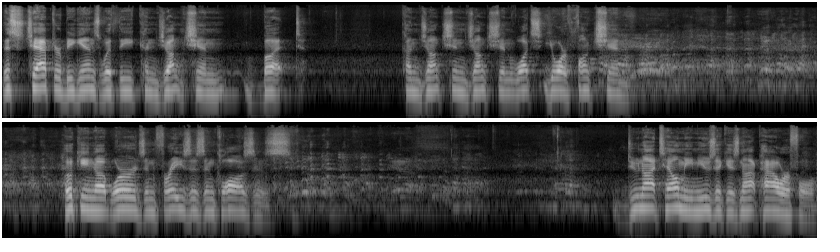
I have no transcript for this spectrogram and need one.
This chapter begins with the conjunction but. Conjunction, junction, what's your function? Hooking up words and phrases and clauses. Do not tell me music is not powerful.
